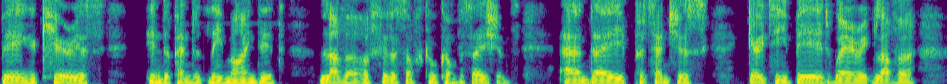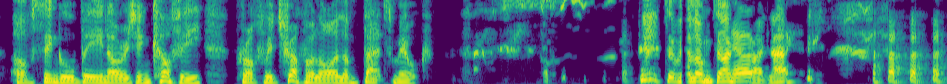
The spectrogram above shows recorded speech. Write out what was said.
being a curious, independently minded lover of philosophical conversations and a pretentious goatee beard wearing lover of single bean origin coffee frothed with truffle oil and bat's milk. Took me a long time to write that.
